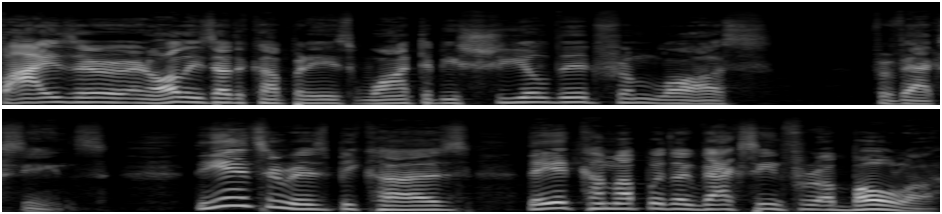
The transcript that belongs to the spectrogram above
Pfizer and all these other companies want to be shielded from loss for vaccines? The answer is because they had come up with a vaccine for Ebola,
